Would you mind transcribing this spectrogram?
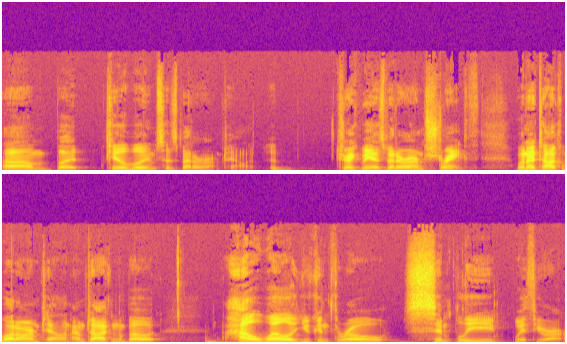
um, but Caleb Williams has better arm talent uh, Drake Maye has better arm strength when I talk about arm talent I'm talking about how well you can throw simply with your arm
